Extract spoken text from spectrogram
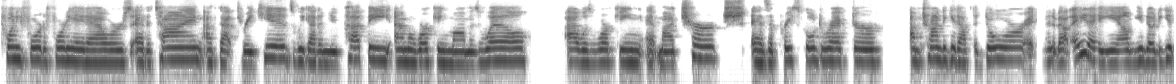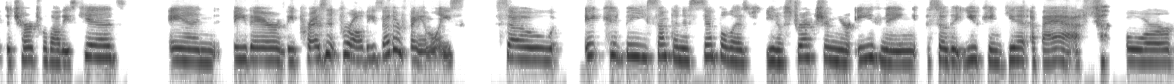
24 to 48 hours at a time. I've got three kids. We got a new puppy. I'm a working mom as well. I was working at my church as a preschool director. I'm trying to get out the door at about 8 a.m., you know, to get to church with all these kids and be there and be present for all these other families. So it could be something as simple as, you know, structuring your evening so that you can get a bath or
